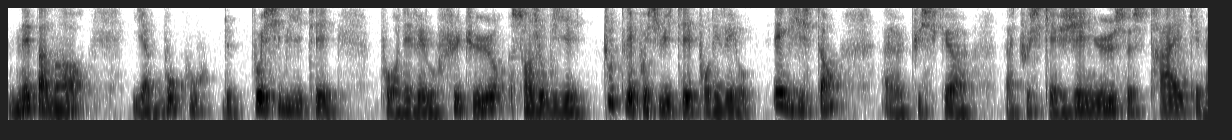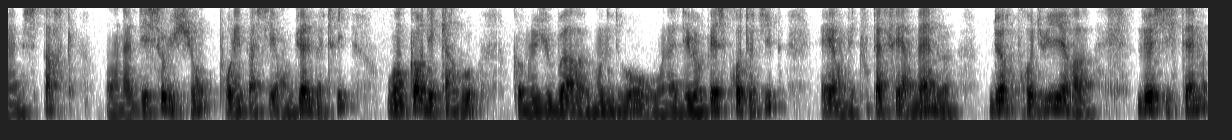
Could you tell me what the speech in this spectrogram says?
n'est pas mort. Il y a beaucoup de possibilités pour des vélos futurs, sans oublier toutes les possibilités pour les vélos existants, euh, puisque bah, tout ce qui est Genius, Strike et même Spark, on a des solutions pour les passer en dual batterie ou encore des cargos comme le Yuba Mondo, où on a développé ce prototype et on est tout à fait à même de reproduire le système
